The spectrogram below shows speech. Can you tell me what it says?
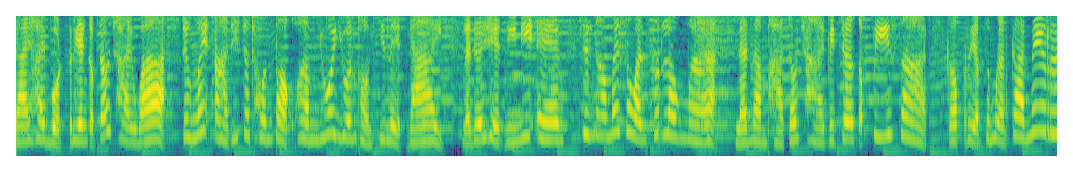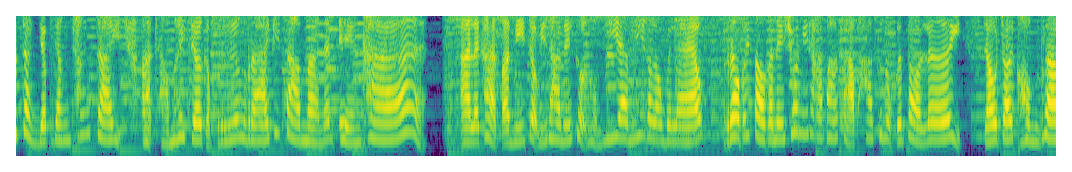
ได้ให้บทเรียนกับเจ้าชายว่า จึงไม่อาจที่จะทนต่อความยั่วยวนของกิเลสได้ และด้วยเหตุนี้นี่เองจึงทำให้สวรรค์สุดลงมา และนำพาเจ้าชายไปเจอกับปีศาจก็เปรียบเสมือนการไม่รู้จักยับยั้งชั่งใจ อาจทำให้เจอกับเรื่องร้ายที่ตามมานั่นเองค่ะ เอาละค่ะ ตอนนี้จบนิทานในส่วนของพี่แยมมี่กันลงไปแล้ว เราไปต่อกันในช่วงนิทานภาษาพาสนุกกันต่อเลย เจ้าจอยของเรา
